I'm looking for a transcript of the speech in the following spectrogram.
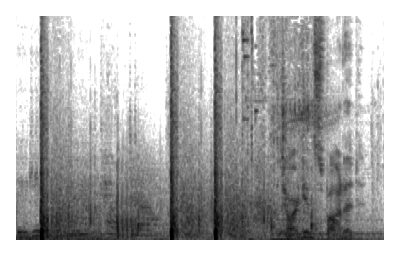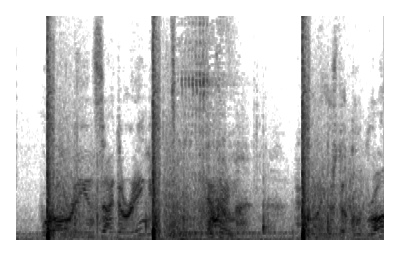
Begin ring countdown. Target spotted. We're already inside the ring? Damn. I could have used a good run.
